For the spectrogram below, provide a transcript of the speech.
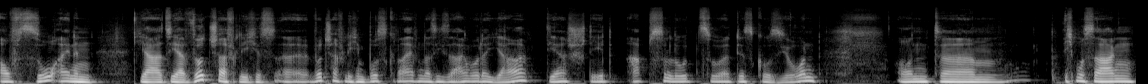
auf so einen ja, sehr wirtschaftliches, äh, wirtschaftlichen Bus greifen, dass ich sagen würde, ja, der steht absolut zur Diskussion. Und ähm, ich muss sagen,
